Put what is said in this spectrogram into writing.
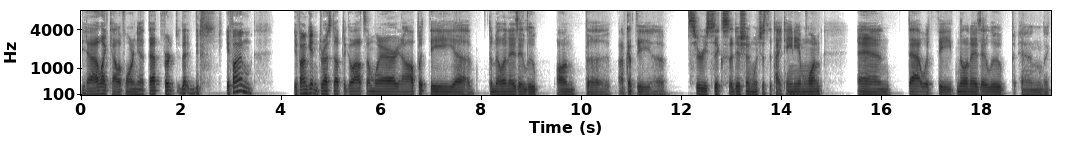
Yeah, I like California. That for that, if I'm if I'm getting dressed up to go out somewhere, you know, I'll put the uh, the Milanese loop on the the I've got the uh, Series Six edition, which is the titanium one, and that with the Milanese loop and the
